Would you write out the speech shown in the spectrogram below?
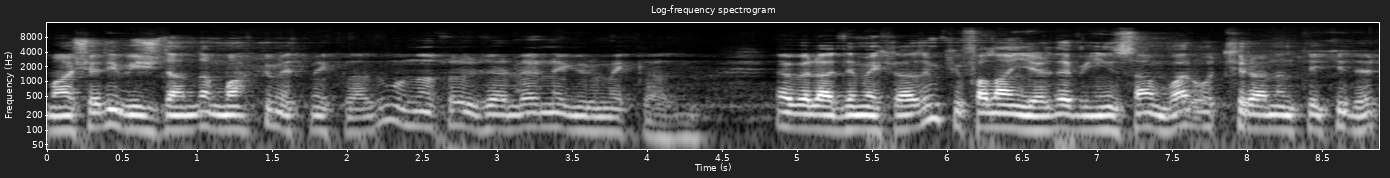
maşeri vicdanda mahkum etmek lazım. Ondan sonra üzerlerine yürümek lazım. Evvela demek lazım ki falan yerde bir insan var, o tiranın tekidir.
